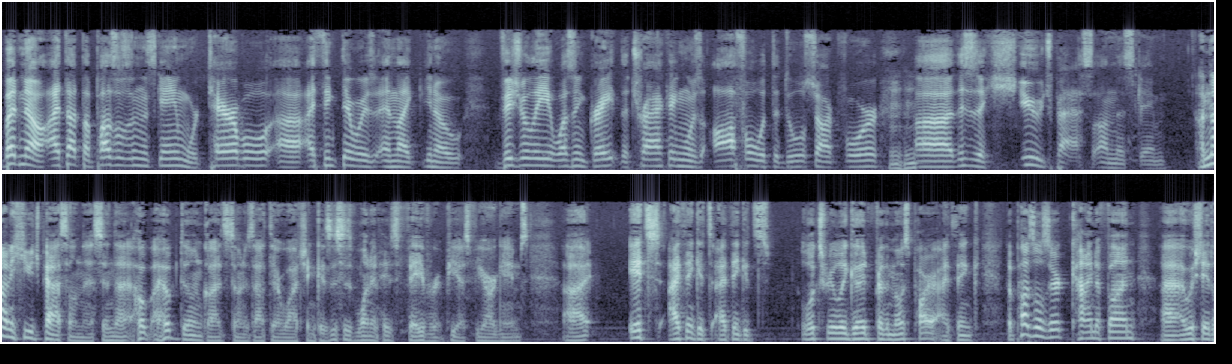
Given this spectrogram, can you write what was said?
but no, I thought the puzzles in this game were terrible. Uh, I think there was, and like, you know, visually it wasn't great. The tracking was awful with the DualShock 4. Mm-hmm. Uh, this is a huge pass on this game. I'm not a huge pass on this, and I hope I hope Dylan Gladstone is out there watching because this is one of his favorite PSVR games. Uh, it's I think it's I think it's looks really good for the most part. I think the puzzles are kind of fun. Uh, I wish they'd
